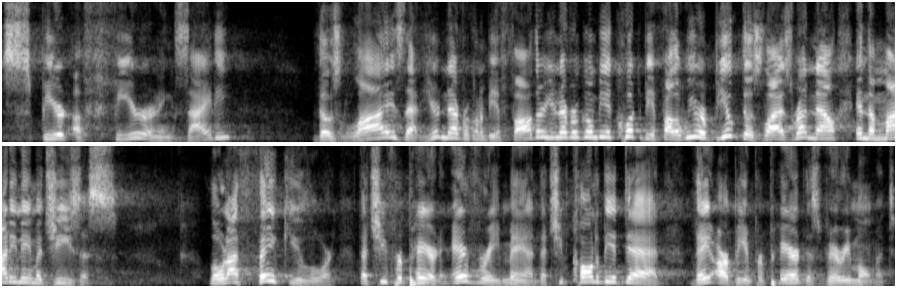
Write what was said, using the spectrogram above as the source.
spirit of fear and anxiety, those lies that you're never going to be a father, you're never going to be equipped to be a father. We rebuke those lies right now in the mighty name of Jesus. Lord, I thank you, Lord, that you've prepared every man that you've called to be a dad. They are being prepared this very moment.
